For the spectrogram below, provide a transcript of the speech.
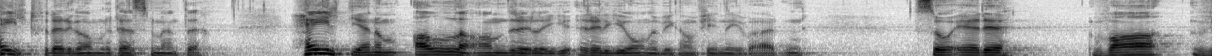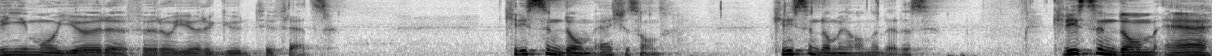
helt fra Det gamle testamentet, helt gjennom alle andre religioner vi kan finne i verden, så er det hva vi må gjøre for å gjøre Gud tilfreds. Kristendom er ikke sånn. Kristendom er annerledes. Kristendom er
